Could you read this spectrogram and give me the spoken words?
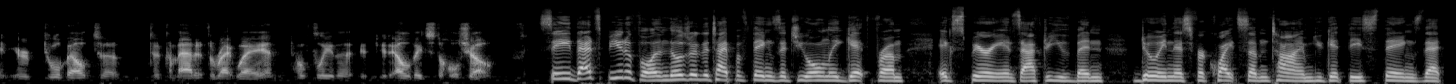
in your tool belt to to come at it the right way, and hopefully the it, it elevates the whole show. See, that's beautiful. And those are the type of things that you only get from experience after you've been doing this for quite some time. You get these things that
